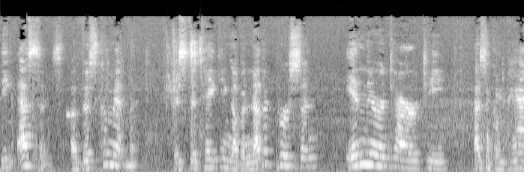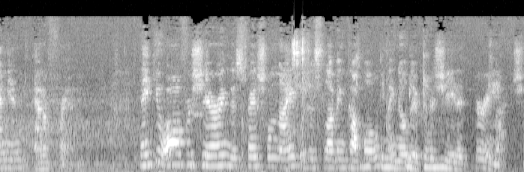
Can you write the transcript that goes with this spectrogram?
The essence of this commitment is the taking of another person in their entirety as a companion and a friend. Thank you all for sharing this special night with this loving couple. I know they appreciate it very much.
